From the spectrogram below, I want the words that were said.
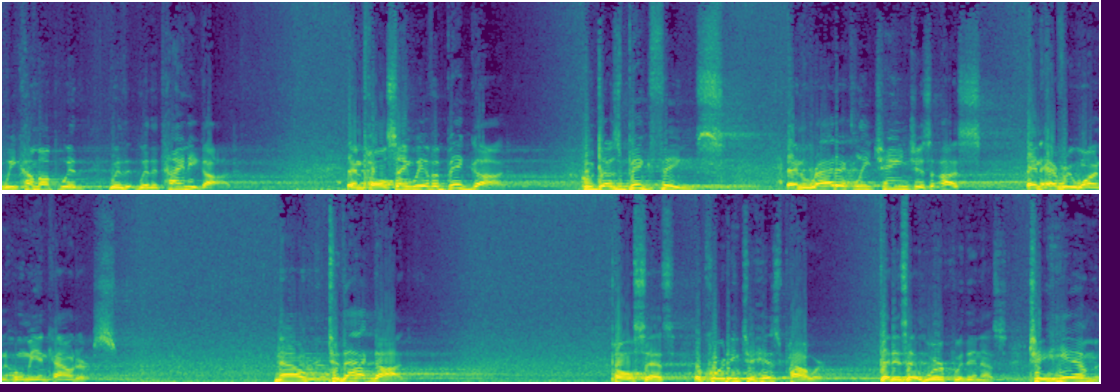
we come up with, with, with a tiny God. And Paul's saying we have a big God who does big things and radically changes us and everyone whom he encounters. Now, to that God, Paul says, according to his power that is at work within us. To him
